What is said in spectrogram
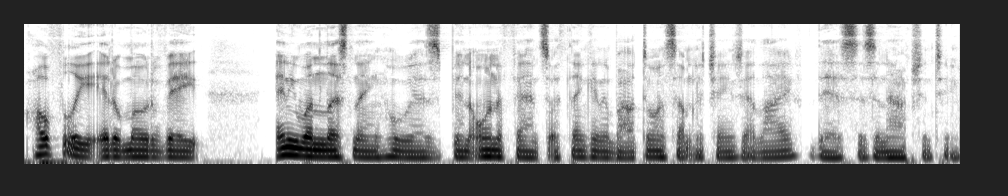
hopefully it'll motivate anyone listening who has been on the fence or thinking about doing something to change their life, this is an option too.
